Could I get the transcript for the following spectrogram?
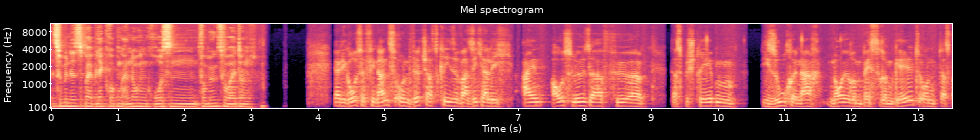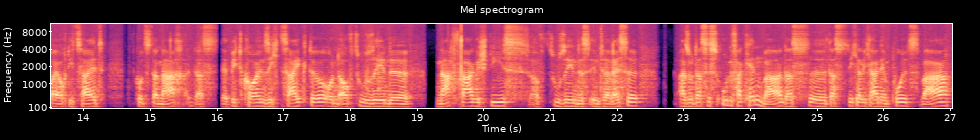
zumindest bei BlackRock und anderen großen Vermögensverwaltern? Ja, die große Finanz- und Wirtschaftskrise war sicherlich ein Auslöser für das Bestreben, die Suche nach neuerem, besserem Geld. Und das war ja auch die Zeit kurz danach, dass der Bitcoin sich zeigte und auf zusehende Nachfrage stieß, auf zusehendes Interesse. Also das ist unverkennbar, dass äh, das sicherlich ein Impuls war,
